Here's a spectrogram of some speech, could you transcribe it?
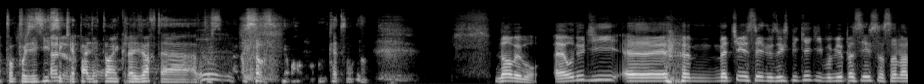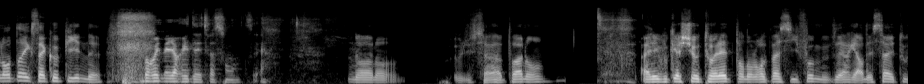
point positif, c'est qu'il n'y a pas les temps avec Kluivert à, à, sortir en 400 Non, mais bon, euh, on nous dit, euh, Mathieu essaie de nous expliquer qu'il vaut mieux passer sur Saint-Valentin avec sa copine. C'est une meilleure idée, de toute façon. Non, non, ça va pas, non? Allez vous cacher aux toilettes pendant le repas s'il faut, mais vous allez regarder ça et tout.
